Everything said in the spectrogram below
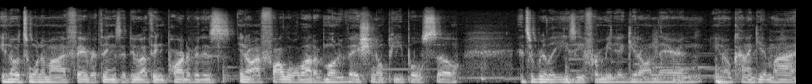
You know, it's one of my favorite things to do. I think part of it is, you know, I follow a lot of motivational people, so it's really easy for me to get on there and, you know, kind of get my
